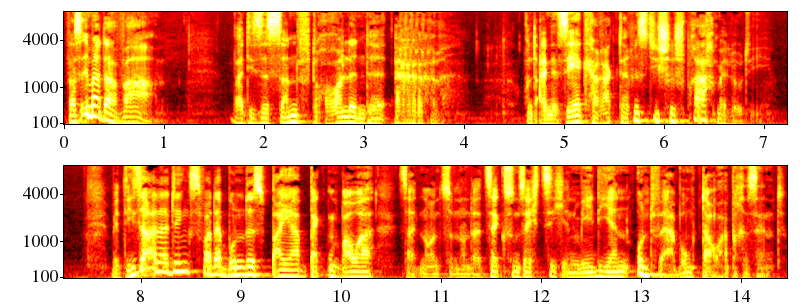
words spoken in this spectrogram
Was immer da war, war dieses sanft rollende R und eine sehr charakteristische Sprachmelodie. Mit dieser allerdings war der Bundesbayer Beckenbauer seit 1966 in Medien und Werbung dauerpräsent.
